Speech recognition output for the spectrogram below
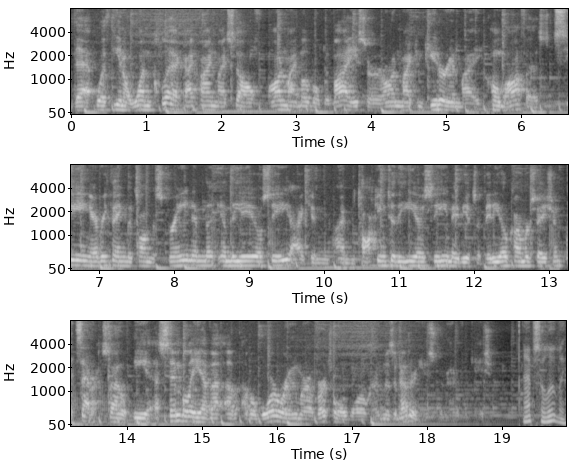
that with you know one click i find myself on my mobile device or on my computer in my home office seeing everything that's on the screen in the in the eoc I can, I'm talking to the EOC, maybe it's a video conversation, etc. So the assembly of a, of, of a war room or a virtual war room is another use. Absolutely.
